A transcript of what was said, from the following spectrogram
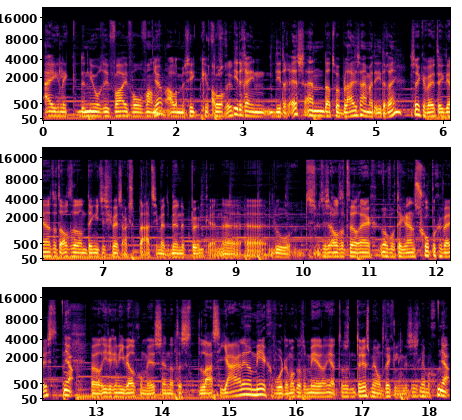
eigenlijk de nieuwe revival van Ja, alle muziek voor absoluut. iedereen die er is. En dat we blij zijn met iedereen. Zeker weten. Ik denk dat het altijd wel een dingetje is geweest, acceptatie met binnen de punk. En eh, eh, ik bedoel, het is, het is altijd wel erg over tegenaan schoppen geweest. Ja. Waar iedereen die welkom is. En dat is de laatste jaren alleen maar meer geworden. Maar ook dat er meer, ja, er is, er is meer ontwikkeling. Dus dat is alleen maar goed. Ja,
